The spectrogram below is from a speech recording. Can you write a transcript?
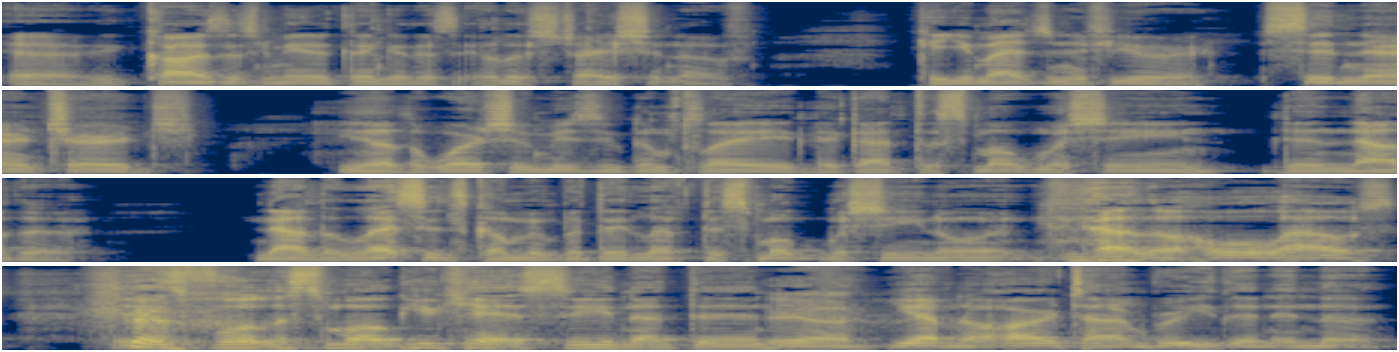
Yeah, it causes me to think of this illustration of can you imagine if you were sitting there in church, you know, the worship music them played, they got the smoke machine, then now the now the lessons coming, but they left the smoke machine on. Now the whole house is full of smoke. You can't see nothing. Yeah. You're having a hard time breathing. And the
